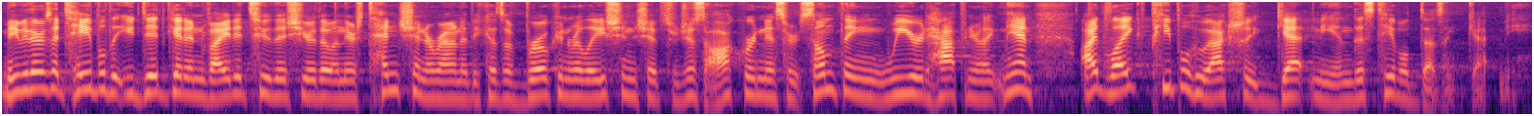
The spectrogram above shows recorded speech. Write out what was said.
Maybe there's a table that you did get invited to this year, though, and there's tension around it because of broken relationships or just awkwardness or something weird happened. You're like, man, I'd like people who actually get me, and this table doesn't get me.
